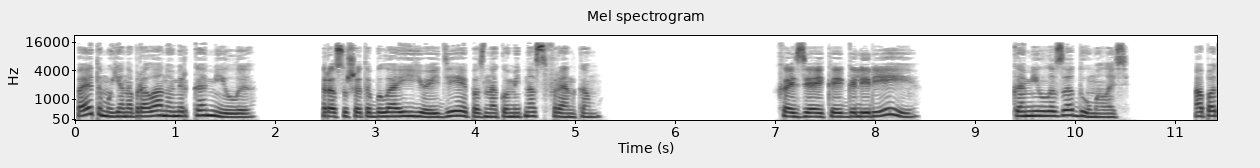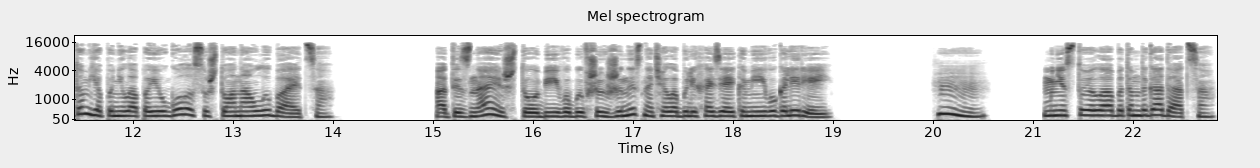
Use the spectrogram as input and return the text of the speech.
Поэтому я набрала номер Камиллы, раз уж это была ее идея познакомить нас с Фрэнком. «Хозяйкой галереи?» Камилла задумалась. А потом я поняла по ее голосу, что она улыбается. «А ты знаешь, что обе его бывших жены сначала были хозяйками его галерей?» «Хм...» Мне стоило об этом догадаться.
